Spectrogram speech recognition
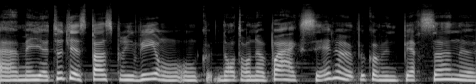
Euh, mais il y a tout l'espace privé dont on n'a pas accès, un peu comme une personne. Euh,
